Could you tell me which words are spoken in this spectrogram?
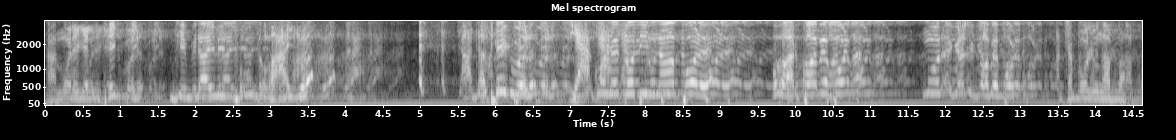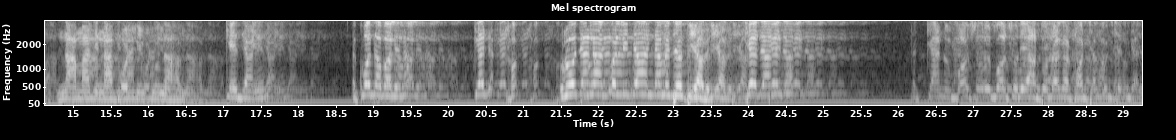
আহ, মরে গেলেন ঠিক বলে। জিব্রাইলের ফু তো ভাই গো। চাচা ঠিক বলে এখনে যদি না পড়ে ও আর কবে পড়বে? মরে গেলি কবে পড়বে? আচ্ছা বলুন আব্বা নামাজ না পড়লে গুনাহ হবে কে জানে? কথা বলে না? কে রোজা না করলে জাহান নামে যেতে হবে। কে জানে? কেন বছরে বছরে এত টাকা খরচা করছেন কেন?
